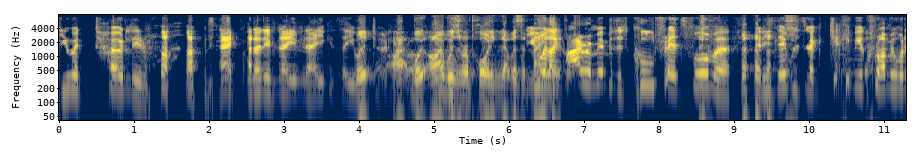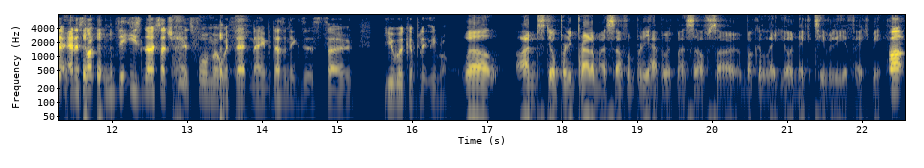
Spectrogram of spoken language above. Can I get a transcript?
you were totally wrong, Dave. I don't even know even how you can say you were totally I, wrong. well, I was reporting that was the you were like, I remember this cool Transformer, and his name was like checking me a crummy with it, and it's not. There is no such Transformer with that name. It doesn't exist. So you were completely wrong. Well, I'm still pretty proud of myself. I'm pretty happy with myself, so I'm not going to let your negativity affect me. Well,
